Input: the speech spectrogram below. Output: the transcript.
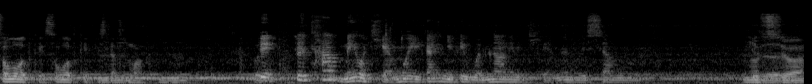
солодкий, солодкий після смак. 对，就是它没有甜味，但是你可以闻到那个甜的那个香味。 Ну все.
